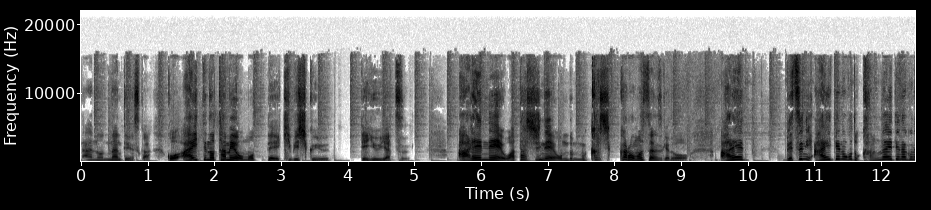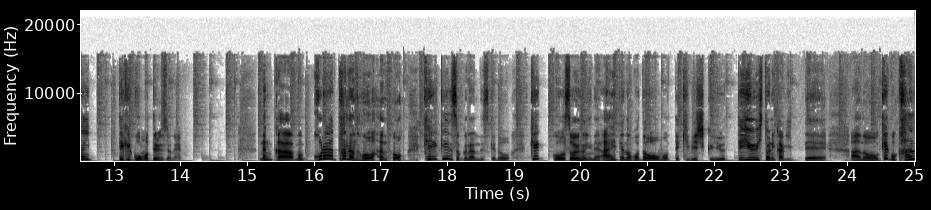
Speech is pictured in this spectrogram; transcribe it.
あの、なんていうんですか、こう、相手のためを持って厳しく言うっていうやつ。あれね、私ね、ほんと昔から思ってたんですけど、あれ、別に相手のこと考えてなくないって結構思ってるんですよね。なんか、まあ、これはただの、あの、経験則なんですけど、結構そういう風にね、相手のことを思って厳しく言うっていう人に限って、あの、結構感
